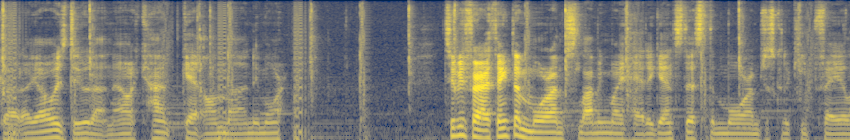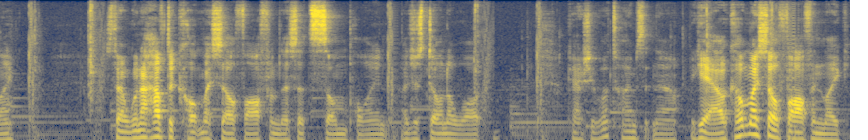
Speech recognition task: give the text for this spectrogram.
God, I always do that now. I can't get on that anymore. To be fair, I think the more I'm slamming my head against this, the more I'm just going to keep failing. So I'm going to have to cut myself off from this at some point. I just don't know what. Okay, actually, what time is it now? Yeah, I'll cut myself off in like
